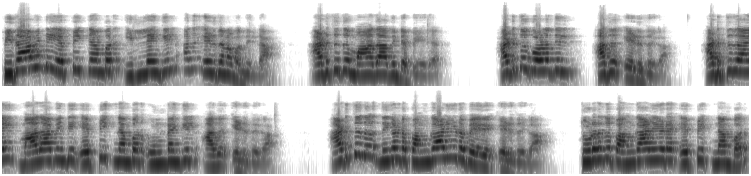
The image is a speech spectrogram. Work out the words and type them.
പിതാവിന്റെ എപ്പിക് നമ്പർ ഇല്ലെങ്കിൽ അത് എഴുതണമെന്നില്ല. അടുത്തത് മാതാവിന്റെ പേര്. അടുത്ത കോളത്തിൽ അത് എഴുതുക. അടുത്തതായി മാതാവിന്റെ എപ്പിക് നമ്പർ ഉണ്ടെങ്കിൽ അത് എഴുതുക. അടുത്തത് നിങ്ങളുടെ പങ്കാളിയുടെ പേര് എഴുതുക. തുടർന്ന് പങ്കാളിയുടെ EPIC number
